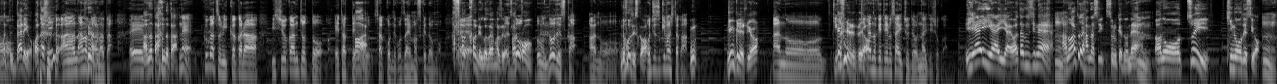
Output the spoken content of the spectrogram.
なたって誰よ？私？ああなたあなた、えーあなたあなた。ね9月3日から1週間ちょっとえ経ってはい。る昨今でございますけども、昨今でございますえーよ昨今。どう,、うん、どうですか？あのーどうですか？落ち着きましたか？元気ですよ。あのー気が元気が抜けている最中ではないでしょうか？いやいやいや私ね、うん。あの後で話するけどね、うん。あのつい昨日ですよ。うん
